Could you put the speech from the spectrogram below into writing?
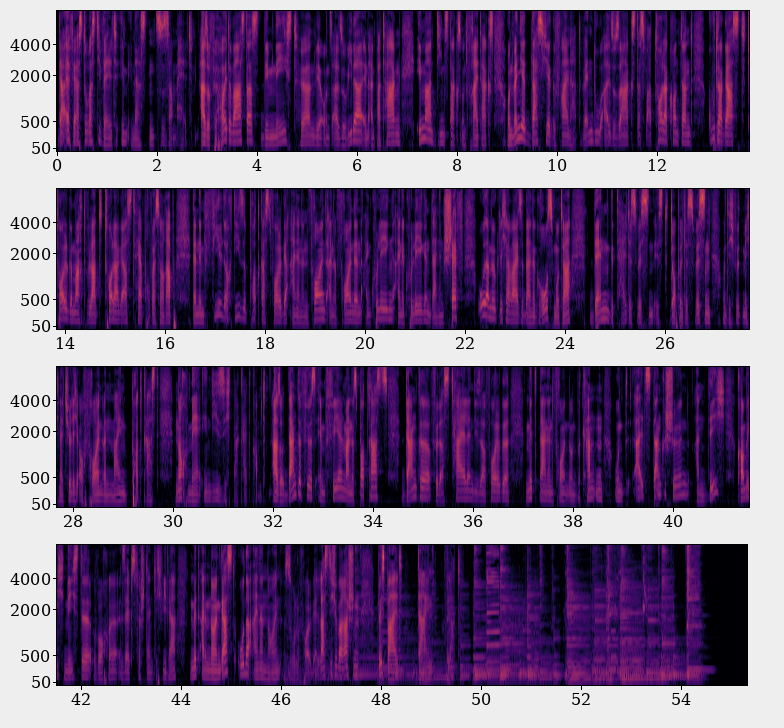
da erfährst du, was die Welt im Innersten zusammenhält. Also für heute war's das. Demnächst hören wir uns also wieder in ein paar Tagen, immer dienstags und freitags. Und wenn dir das hier gefallen hat, wenn du also sagst, das war toller Content, guter Gast, toll gemacht, Vlad, toller Gast, Herr Professor Rapp, dann empfiehl doch diese Podcast-Folge einen Freund, eine Freundin, einen Kollegen, eine Kollegin, deinen Chef oder möglicherweise deine Großmutter, denn geteiltes Wissen ist doppeltes Wissen und ich würde mich natürlich auch freuen, wenn mein Podcast noch mehr in die Sichtbarkeit kommt. Also danke fürs Empfehlen meines Podcasts, danke für das Teilen dieser Folge mit deinen Freunden und Bekannten und als Dankeschön an dich komme ich nächste Woche selbstverständlich wieder mit einem neuen Gast oder einer neuen Solo-Folge. Lass dich überraschen. Bis bald, dein Vlad.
